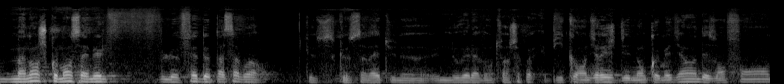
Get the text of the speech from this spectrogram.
maintenant, je commence à aimer le, fait de ne pas savoir que, ça va être une, nouvelle aventure à chaque fois. Et puis, quand on dirige des non-comédiens, des enfants,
